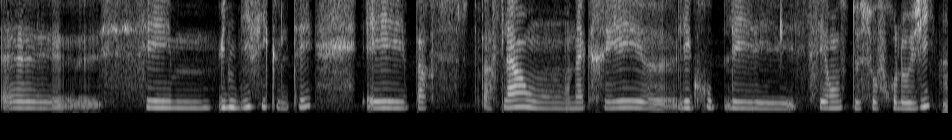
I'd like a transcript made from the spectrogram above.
Euh, c'est une difficulté et par par cela on, a créé les groupes, les séances de sophrologie hmm.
